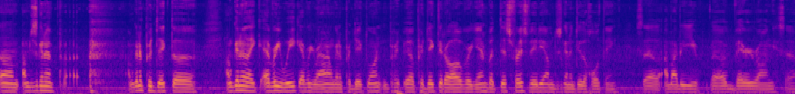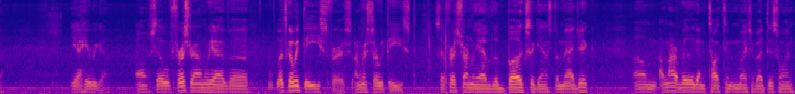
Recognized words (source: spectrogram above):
Um, I'm just gonna. I'm gonna predict the. I'm gonna like every week, every round. I'm gonna predict one, pre- uh, predict it all over again. But this first video, I'm just gonna do the whole thing. So I might be uh, very wrong. So yeah, here we go. Um, so first round we have. Uh, let's go with the East first. I'm gonna start with the East. So first round we have the Bucks against the Magic. Um, I'm not really gonna talk too much about this one.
